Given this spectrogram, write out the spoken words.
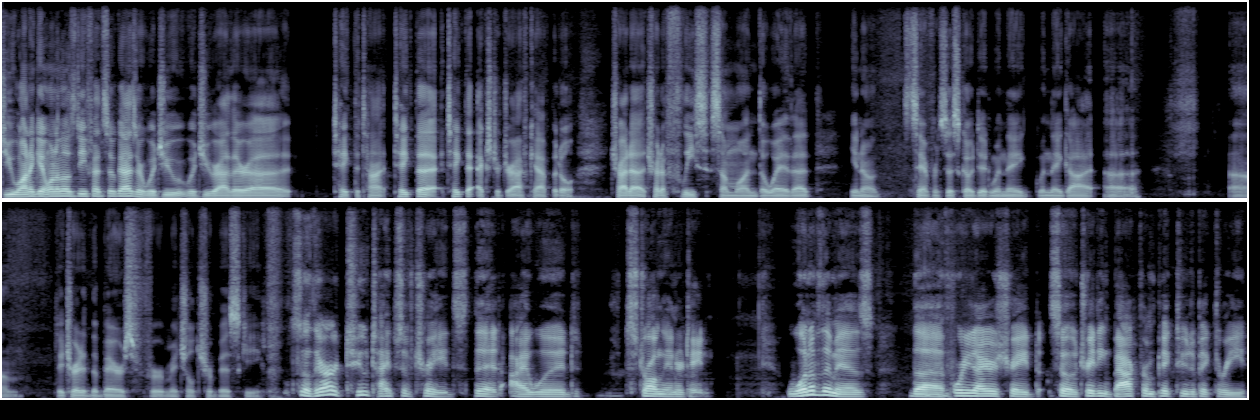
do you want to get one of those defensive guys, or would you would you rather uh take the time take the take the extra draft capital, try to try to fleece someone the way that you know San Francisco did when they when they got uh um they traded the Bears for Mitchell Trubisky. So there are two types of trades that I would strongly entertain. One of them is the 49ers trade, so trading back from pick 2 to pick 3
